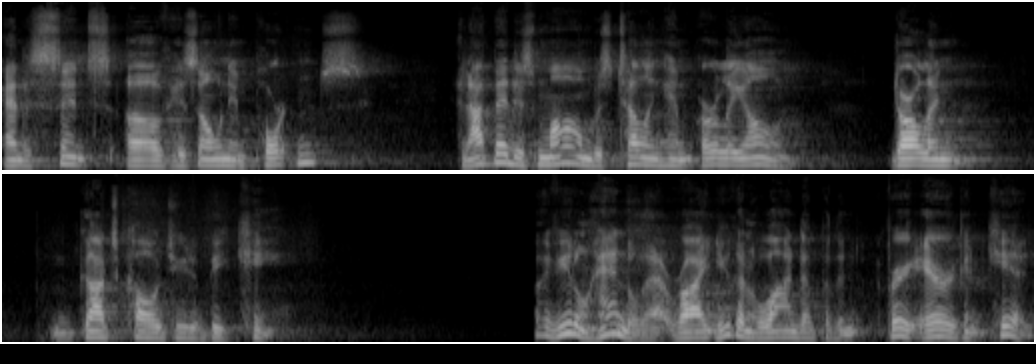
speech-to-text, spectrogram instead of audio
and a sense of his own importance, and I bet his mom was telling him early on, darling, God's called you to be king. Well, if you don't handle that right, you're going to wind up with a very arrogant kid.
